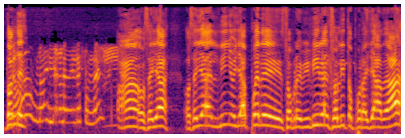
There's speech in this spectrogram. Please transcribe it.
¿Dónde? No, no, ya lo debes comer. Ah, o sea, ya, o sea, ya el niño ya puede sobrevivir él solito por allá, ¿verdad?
